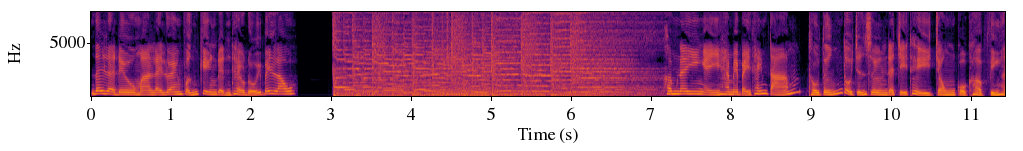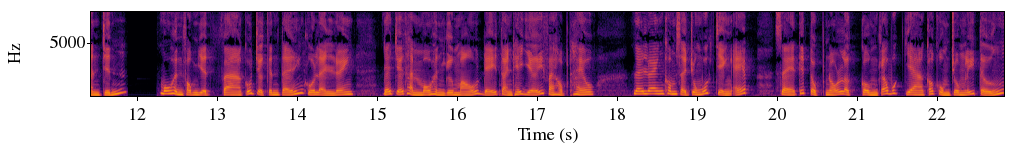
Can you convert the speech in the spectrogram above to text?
Đây là điều mà Đài Loan vẫn kiên định theo đuổi bấy lâu. Hôm nay ngày 27 tháng 8, Thủ tướng Tô Trinh Sương đã chỉ thị trong cuộc họp viện hành chính mô hình phòng dịch và cứu trợ kinh tế của Đài Loan đã trở thành mô hình gương mẫu để toàn thế giới phải học theo. Đài Loan không sợ Trung Quốc chèn ép, sẽ tiếp tục nỗ lực cùng các quốc gia có cùng chung lý tưởng.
